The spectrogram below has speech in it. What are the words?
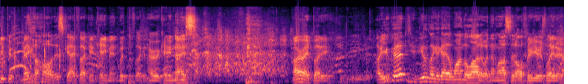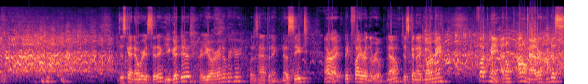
Keep your make. Oh, this guy fucking came in with the fucking hurricane. Nice. all right, buddy. Are you good? You look like a guy that won the lotto and then lost it all three years later. Does this guy know where he's sitting? You good, dude? Are you all right over here? What is happening? No seat? All right, big fire in the room. No? Just gonna ignore me? Fuck me. I don't. I don't matter. I'm just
